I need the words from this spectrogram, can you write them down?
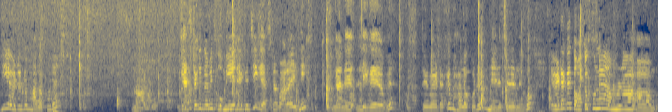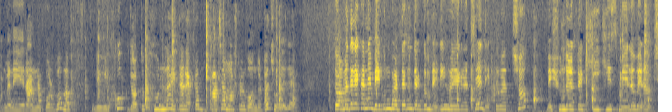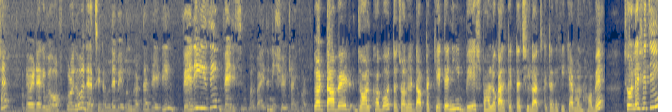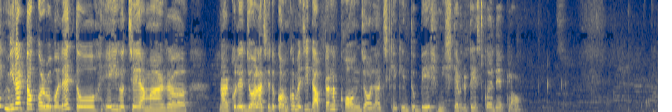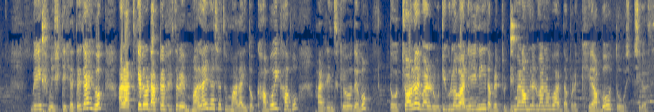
দিয়ে ওটাকে ভালো করে নাড়বো গ্যাসটা কিন্তু আমি কমিয়ে রেখেছি, গ্যাসটা বাড়াইনি, নালে লেগে যাবে। তো এবার এটাকে ভালো করে নেড়ে ছেড়ে নেব। এবার এটাকে ততক্ষণে আমরা মানে রান্না করব বা বিভিল কুক যতক্ষণ না এটার একটা কাঁচা মশলার গন্ধটা চলে যায়। তো আমাদের এখানে বেগুন ভর্তা কিন্তু একদম রেডি হয়ে গেছে, দেখতে পাচ্ছ? বেশ সুন্দর একটা ঘি ঘি স্মেলও বেরোচ্ছে। এবার এটাকে আমি অফ করে দেবো ইট আমাদের বেগুন ভর্তা ready very easy very simple বাড়িতে নিশ্চয়ই ট্রাই করো। এবার ডাবের জল খাব, তো চলো ডাবটা কেটে নিই। বেশ ভালো কালকেরটা ছিল আজকেটা দেখি কেমন হবে। চলে এসেছি, মিরার টক করব বলে, তো এই হচ্ছে আমার নারকলের জল। আজকে একটু কম কম হয়েছি ডাবটা না কম জল আজকে, কিন্তু বেশ মিষ্টি, আমি একটু টেস্ট করে দেখলাম। বেশ মিষ্টি খেতে। যাই হোক, আর আজকেরও ডাক্তার ভেতরে মালাই আছে, তো মালাই তো খাবোই খাব। আর রিন্সকেও দেবো। তো চলো, এবার রুটিগুলো বানিয়ে নিই, তারপরে একটু ডিমের অমলেট বানাবো, আর তারপরে খেয়াবো। তো চিয়াস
